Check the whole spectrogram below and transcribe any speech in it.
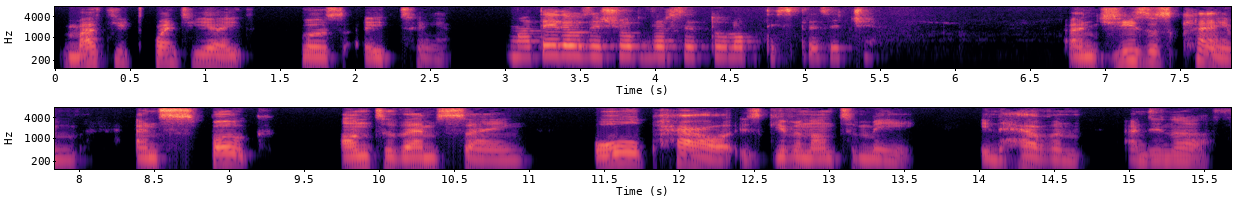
Matthew 28, verse 18. Matei 28, versetul 18. And Jesus came and spoke unto them, saying, All power is given unto me in heaven and in earth.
